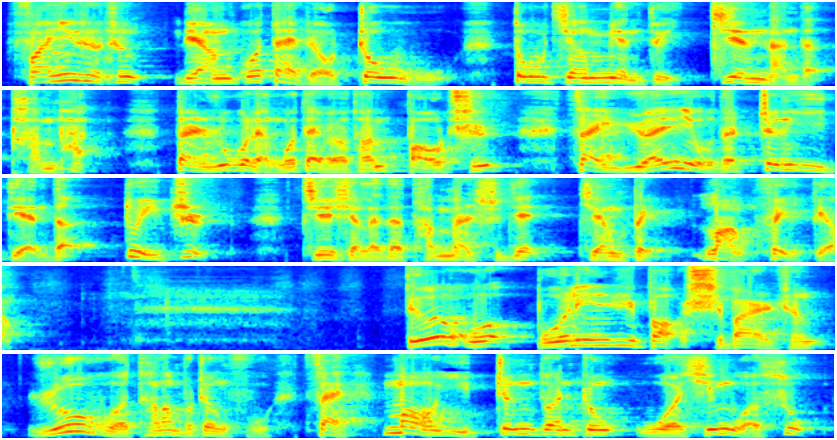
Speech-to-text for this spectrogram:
法新社称，两国代表周五都将面对艰难的谈判，但如果两国代表团保持在原有的争议点的对峙，接下来的谈判时间将被浪费掉。德国《柏林日报》十八日称，如果特朗普政府在贸易争端中我行我素，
